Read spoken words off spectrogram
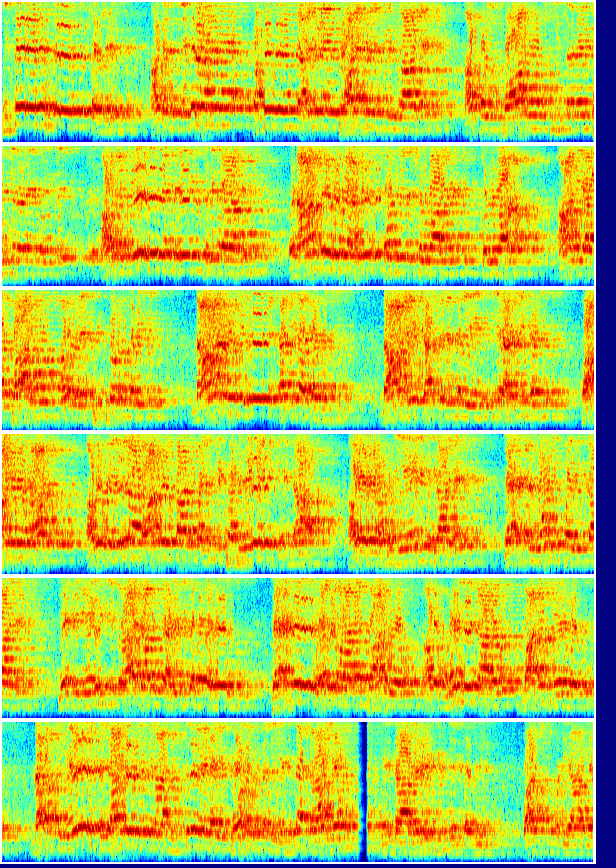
இஸ்ரேல் புத்திரருக்கு சொல்லி அதற்கு எதிராக சமுதிரம் நடுவே பாறை வழங்குவீர்களாக அப்பொழுது பார்வோன் இஸ்ரேல் புத்திரனை குறித்து அவர்கள் தருகிறார்கள் அழைத்து கொண்டு சொல்வார்கள். சொல்லுவார் ஆகையால் பார்வோன் அவர்களை பின்தொடர்படிக்கு நான் ஒரு கடினப்படுத்தி நானே கத்தரித்தலை எரித்து அறிவிப்பது பாரத அவருடைய எல்லா ராணுவத்தாலும் மகிழ்ச்சிப்படுவேன் என்றார். அவர்கள் அப்படியே செய்தார்கள். ஜனங்கள் ஓடி போய்விட்டார்கள். என்னை எழுதி ராஜாவுக்கு அறிவிக்கப்பட்ட போது ஜனங்களுக்கு விரோதமான பார்வோம் அவர் ஊழியக்காரர் மனம் நேர்வது நமக்கு வேலை செய்யாதவர்களுக்கு இஸ்ரவேலை என்ன காரியம் என்றார்கள் என்பது வாசிக்கும்படியாக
